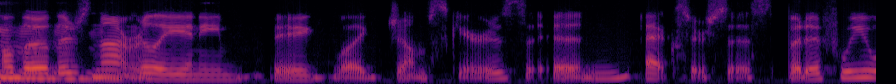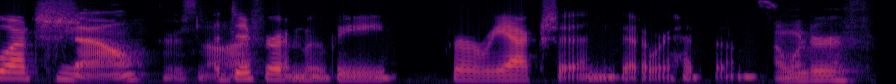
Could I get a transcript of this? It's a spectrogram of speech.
Although there's not really any big like jump scares in Exorcist, but if we watch no, there's a different movie for a reaction, you gotta wear headphones. I wonder if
